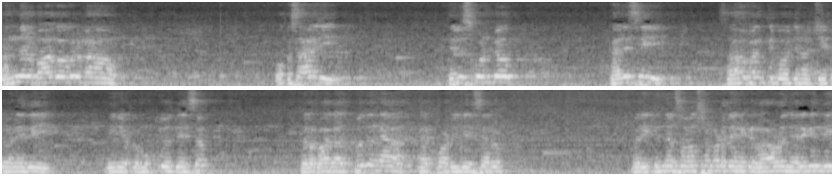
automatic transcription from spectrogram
అందరూ బాగోగులు మనం ఒకసారి తెలుసుకుంటూ కలిసి సహపంక్తి భోజనం చేయటం అనేది దీని యొక్క ముఖ్య ఉద్దేశం. చాలా బాగా అద్భుతంగా ఏర్పాట్లు చేశారు. మరి కింద సంవత్సరం కూడా నేను ఇక్కడ రావడం జరిగింది.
